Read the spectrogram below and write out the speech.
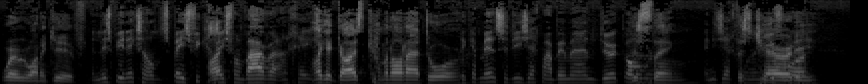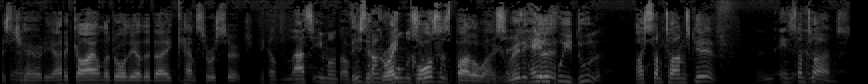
where we want to give. En en ik zijn altijd specifiek I- geweest van waar we aan geven. I get guys coming on our door. Ik heb mensen die zeg maar bij mij aan de deur This komen thing, en die zeggen this hiervoor. charity, this charity. I had a guy on the door the other day, cancer research. Ik had laatst iemand over These are great causes, by the way. Really hele good. goede doelen. I sometimes give. Sometimes.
